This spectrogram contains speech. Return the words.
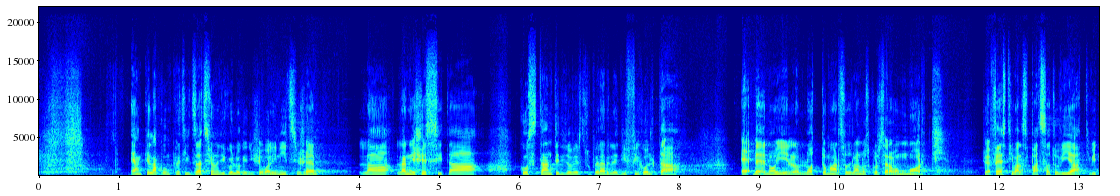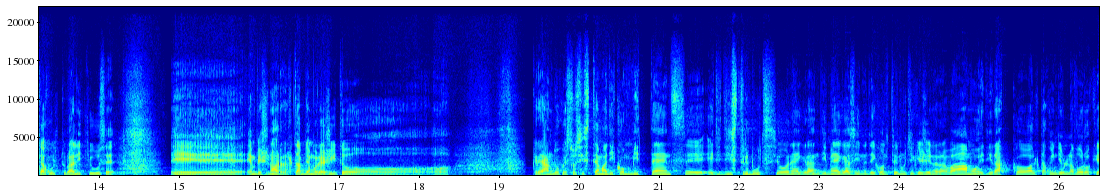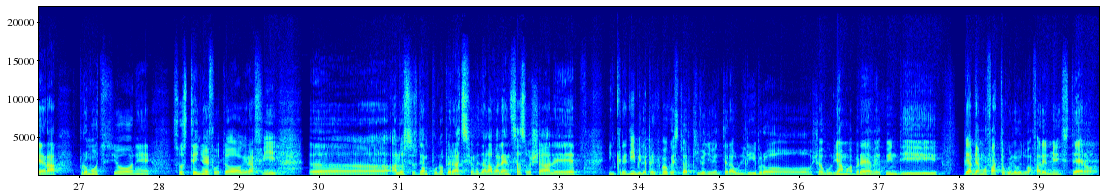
è anche la concretizzazione di quello che dicevo all'inizio, cioè la, la necessità costante di dover superare le difficoltà. Eh, beh, noi l'8 marzo dell'anno scorso eravamo morti, cioè festival spazzato via, attività culturali chiuse, e, e invece no, in realtà abbiamo reagito creando questo sistema di committenze e di distribuzione ai grandi magazine dei contenuti che generavamo e di raccolta, quindi un lavoro che era promozione, sostegno ai fotografi, eh, allo stesso tempo un'operazione dalla valenza sociale incredibile, perché poi questo archivio diventerà un libro, ci auguriamo a breve, quindi lì abbiamo fatto quello che doveva fare il Ministero.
